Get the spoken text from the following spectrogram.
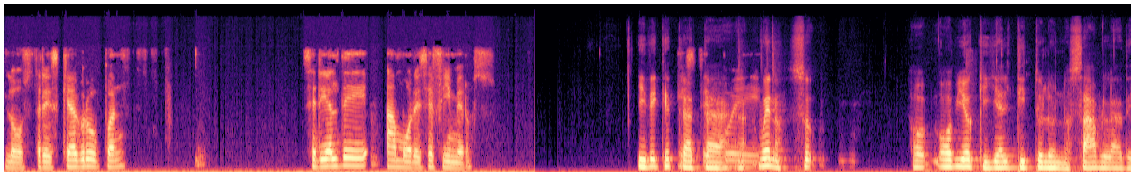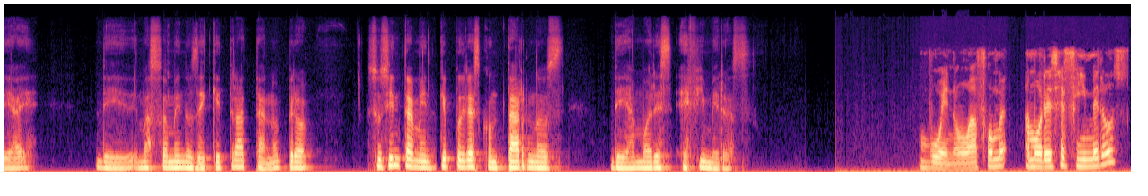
los tres que agrupan, sería el de Amores Efímeros. ¿Y de qué este, trata? Pues bueno, obvio que ya el título nos habla de, de más o menos de qué trata, ¿no? Pero sucintamente, ¿qué podrías contarnos de Amores Efímeros? Bueno, Amores Efímeros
